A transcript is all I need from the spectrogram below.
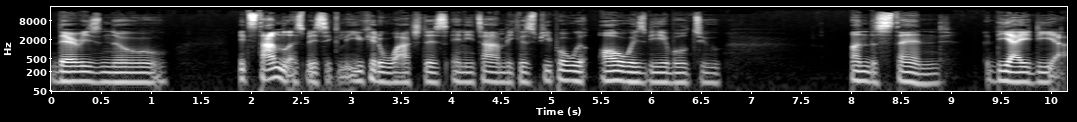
there is no it's timeless basically. You could watch this anytime because people will always be able to understand the idea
